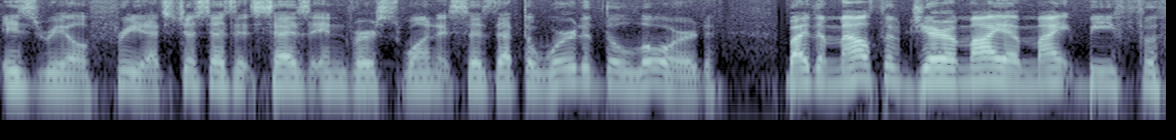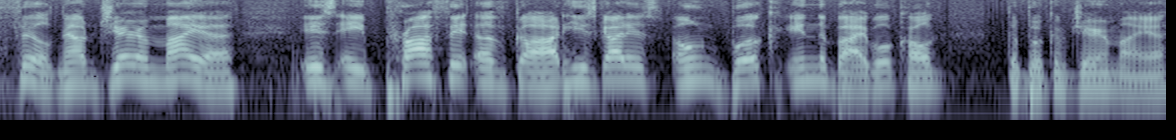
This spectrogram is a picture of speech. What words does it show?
Israel free. That's just as it says in verse 1. It says that the word of the Lord by the mouth of Jeremiah might be fulfilled. Now, Jeremiah is a prophet of God. He's got his own book in the Bible called the Book of Jeremiah,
